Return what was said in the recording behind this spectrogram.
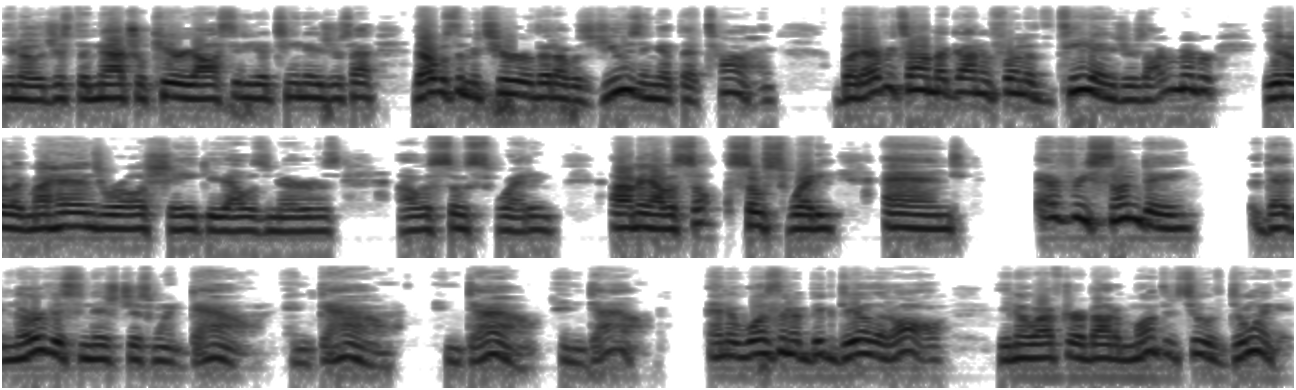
You know, just the natural curiosity that teenagers have. That was the material that I was using at that time. But every time I got in front of the teenagers, I remember, you know, like my hands were all shaky. I was nervous. I was so sweating. I mean, I was so so sweaty, and every Sunday, that nervousness just went down and down and down and down. And it wasn't a big deal at all, you know, after about a month or two of doing it.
